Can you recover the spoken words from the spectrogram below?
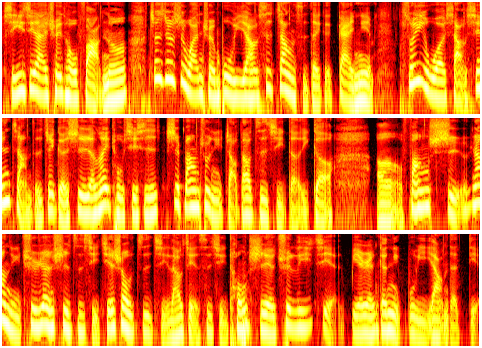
洗衣机来吹头发呢？这就是完全不一样，是这样子的一个概念。所以，我想先讲的这个是人类图，其实是帮助你找到自己的一个呃方式，让你去认识自己、接受自己、了解自己，同时也去理解别人跟你不一样的点。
